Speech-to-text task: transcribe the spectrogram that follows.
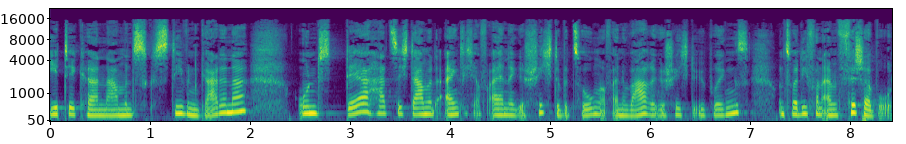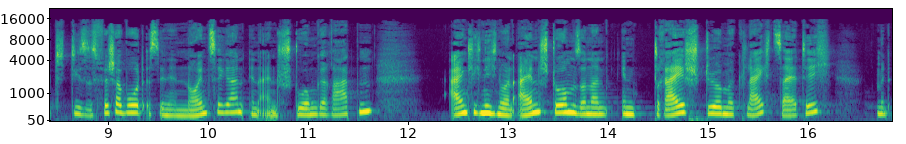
Ethiker namens Stephen Gardiner und der hat sich damit eigentlich auf eine Geschichte bezogen, auf eine wahre Geschichte übrigens, und zwar die von einem Fischerboot. Dieses Fischerboot ist in den 90ern in einen Sturm geraten, eigentlich nicht nur in einen Sturm, sondern in drei Stürme gleichzeitig. Mit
